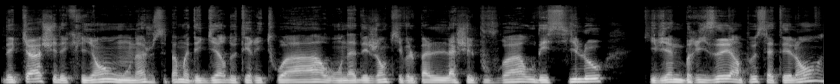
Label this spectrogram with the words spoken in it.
des cas chez des clients où on a, je sais pas moi, des guerres de territoire, où on a des gens qui veulent pas lâcher le pouvoir, ou des silos qui viennent briser un peu cet élan?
